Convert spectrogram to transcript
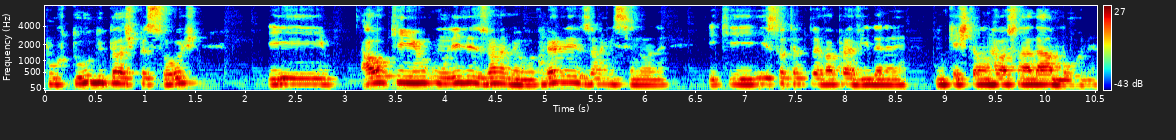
por tudo e pelas pessoas. E algo que um líder de zona meu, meu primeiro líder de zona me ensinou, né? E que isso eu tento levar para a vida, né? Em questão relacionada a amor, né?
